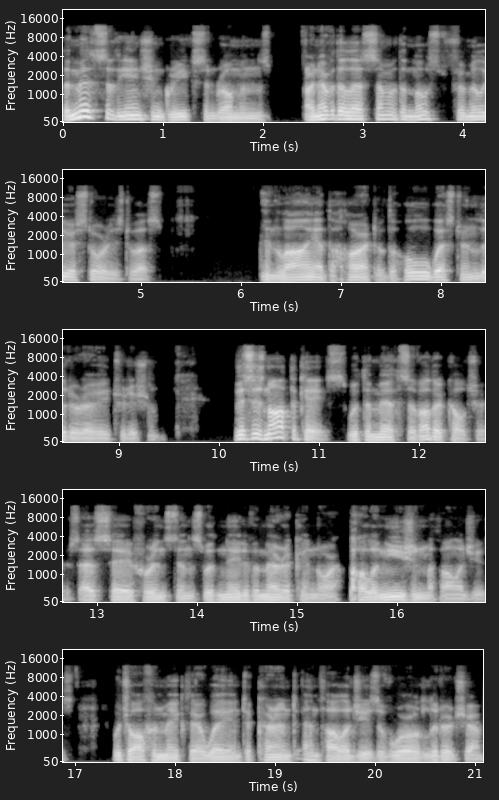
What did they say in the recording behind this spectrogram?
the myths of the ancient Greeks and Romans are nevertheless some of the most familiar stories to us and lie at the heart of the whole Western literary tradition. This is not the case with the myths of other cultures, as, say, for instance, with Native American or Polynesian mythologies, which often make their way into current anthologies of world literature,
